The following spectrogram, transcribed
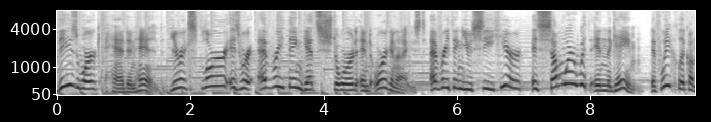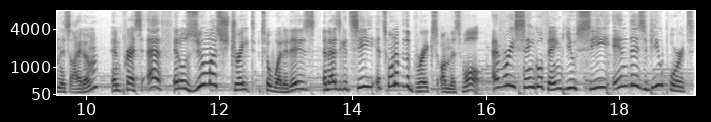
These work hand in hand. Your Explorer is where everything gets stored and organized. Everything you see here is somewhere within the game. If we click on this item and press F, it'll zoom us straight to what it is, and as you can see, it's one of the bricks on this wall. Every single thing you see in this viewport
